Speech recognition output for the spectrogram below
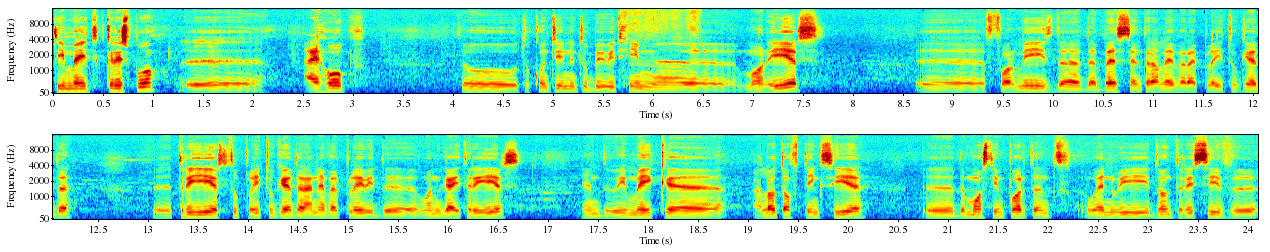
teammate Crespo. Uh, I hope to, to continue to be with him uh, more years. Uh, for me, it's the, the best central ever I played together. Uh, three years to play together. I never played with uh, one guy three years, and we make uh, a lot of things here. Uh, the most important when we don't receive uh,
